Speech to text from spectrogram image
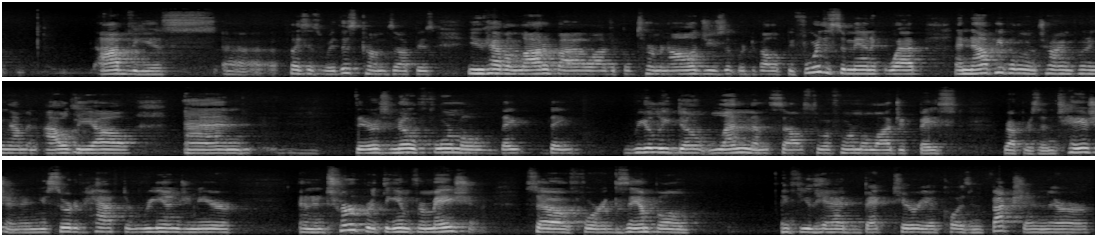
obvious uh, places where this comes up is you have a lot of biological terminologies that were developed before the semantic web, and now people are trying putting them in LDL, and there's no formal. They they really don't lend themselves to a formal logic-based representation, and you sort of have to re-engineer and interpret the information. So, for example if you had bacteria cause infection, there are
